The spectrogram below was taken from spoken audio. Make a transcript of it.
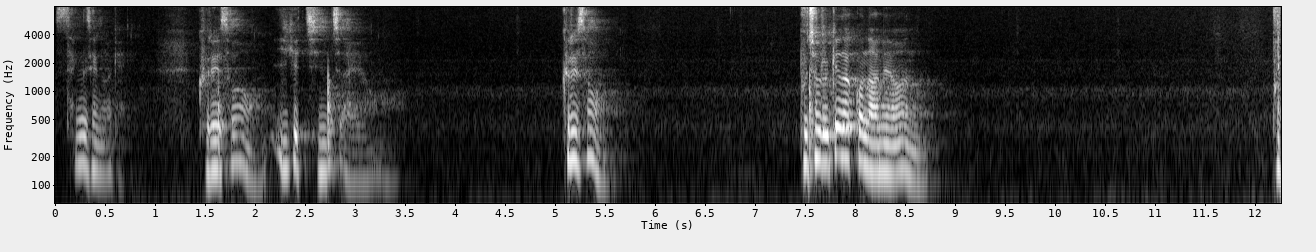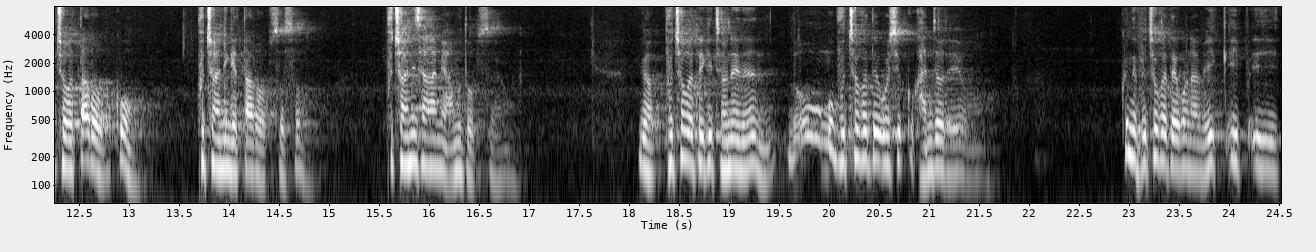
생생하게. 그래서 이게 진짜예요. 그래서 부처를 깨닫고 나면 부처가 따로 없고 부처 아닌 게 따로 없어서 부처 아닌 사람이 아무도 없어요. 그러니까 부처가 되기 전에는 너무 부처가 되고 싶고 간절해요. 근데 부처가 되고 나면 이, 이,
